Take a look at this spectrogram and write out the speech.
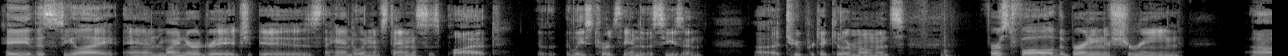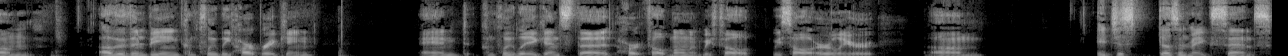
Hey, this is Eli, and my nerd rage is the handling of Stannis' plot, at least towards the end of the season. Uh, two particular moments. First of all, the burning of Shireen. Um, other than being completely heartbreaking and completely against that heartfelt moment we felt we saw earlier, um, it just doesn't make sense.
